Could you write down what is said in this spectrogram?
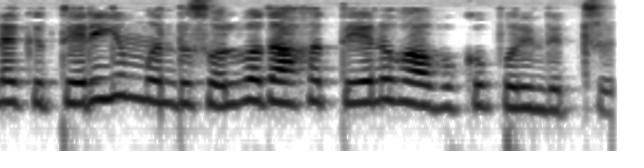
எனக்கு தெரியும் என்று சொல்வதாக தேனுகாவுக்கு புரிந்திற்று.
